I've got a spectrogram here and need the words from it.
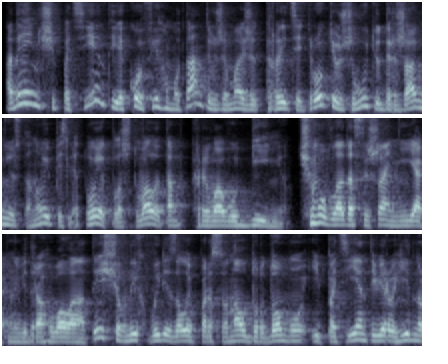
а де інші пацієнти, якого фіга мутанти вже майже 30 років живуть у державній установі після того, як влаштували там криваву бійню? Чому влада США ніяк не відреагувала на те, що в них вирізали персонал дурдому і пацієнти вірогідно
